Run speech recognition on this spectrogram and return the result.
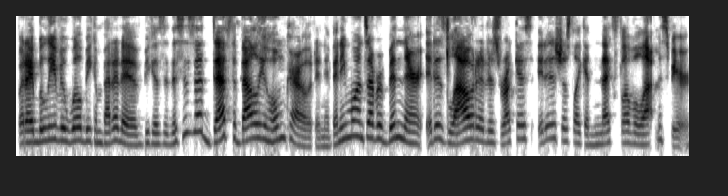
but I believe it will be competitive because this is a Death Valley home crowd. And if anyone's ever been there, it is loud, it is ruckus, it is just like a next level atmosphere.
